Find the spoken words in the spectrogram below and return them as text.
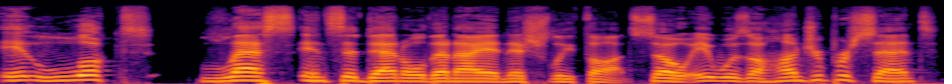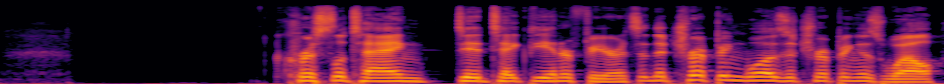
it looked less incidental than I initially thought. So it was 100%. Chris Letang did take the interference, and the tripping was a tripping as well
